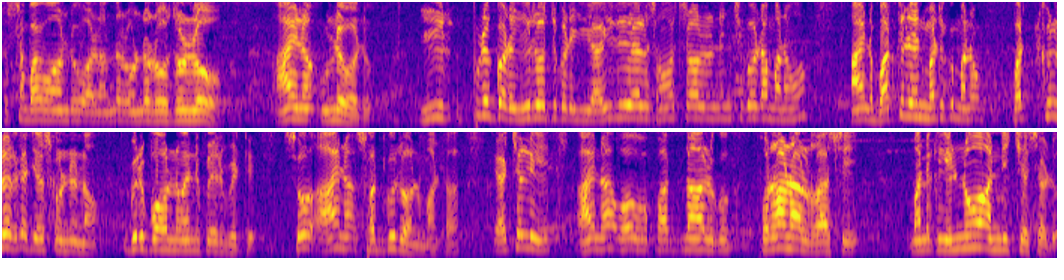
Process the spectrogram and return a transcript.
కృష్ణ భగవానుడు వాళ్ళందరూ ఉన్న రోజుల్లో ఆయన ఉండేవాడు. ఈ ఇప్పటికి కూడా ఈ రోజు కూడా ఈ ఐదు వేల సంవత్సరాల నుంచి కూడా మనం ఆయన బర్త్డేని మటుకు మనం పర్టికులర్గా చేసుకుంటున్నాం. గురు పౌర్ణమి అని పేరు పెట్టి. సో ఆయన సద్గురు అనమాట యాక్చువల్లీ ఆయన ఓ పద్నాలుగు పురాణాలు రాసి మనకి ఎన్నో అందించేశాడు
